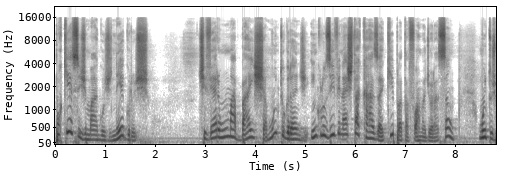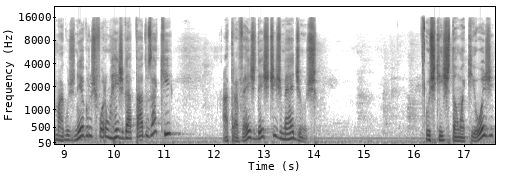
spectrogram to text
Porque esses magos negros tiveram uma baixa muito grande, inclusive nesta casa aqui, plataforma de oração, muitos magos negros foram resgatados aqui, através destes médiums. Os que estão aqui hoje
